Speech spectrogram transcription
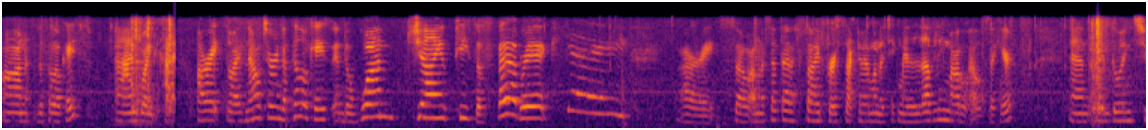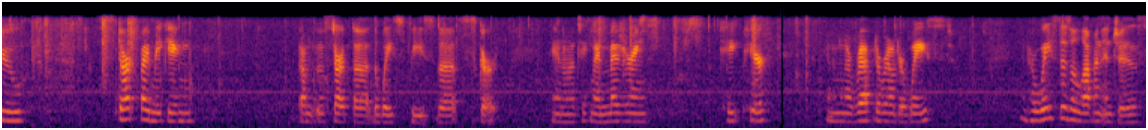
on the pillowcase and I'm going to cut it. Alright, so I've now turned a pillowcase into one giant piece of fabric. Yay! Alright, so I'm going to set that aside for a second. I'm going to take my lovely model Elsa here and I'm going to start by making I'm going to start the, the waist piece, the skirt. And I'm going to take my measuring tape here. And I'm going to wrap it around her waist. And her waist is 11 inches.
